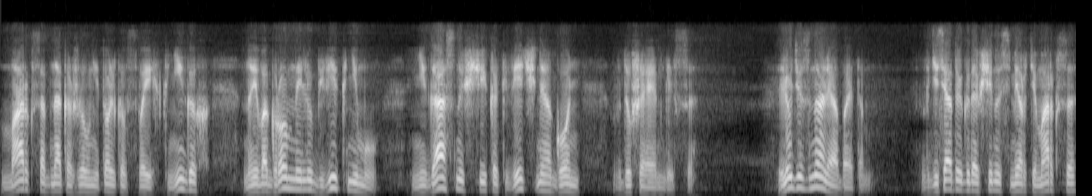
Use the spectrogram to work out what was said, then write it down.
Маркс, однако, жил не только в своих книгах, но и в огромной любви к нему, не гаснущей, как вечный огонь в душе Энгельса. Люди знали об этом. В десятую годовщину смерти Маркса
